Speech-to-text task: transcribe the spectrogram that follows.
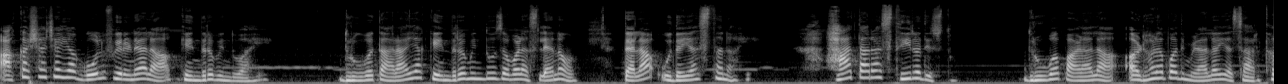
आकाशाच्या या गोल फिरण्याला केंद्रबिंदू आहे. ध्रुवतारा या केंद्रबिंदूजवळ असल्यानं त्याला उदयास्त नाही. हा तारा स्थिर दिसतो. ध्रुवपाळाला अढळपद मिळालं याचा अर्थ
